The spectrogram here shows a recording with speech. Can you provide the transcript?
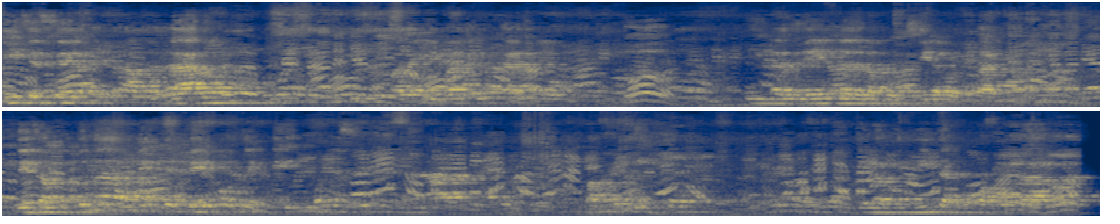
quise ser abogado para llevar el cargo y la rienda de la policía local. Desafortunadamente vemos de que no lo acredita como abogado,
